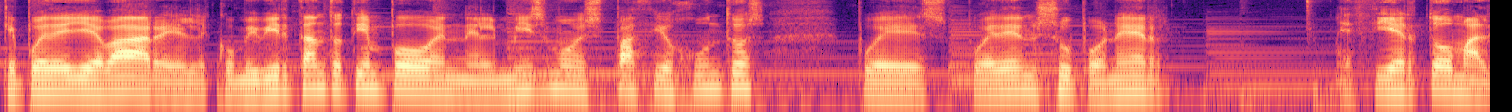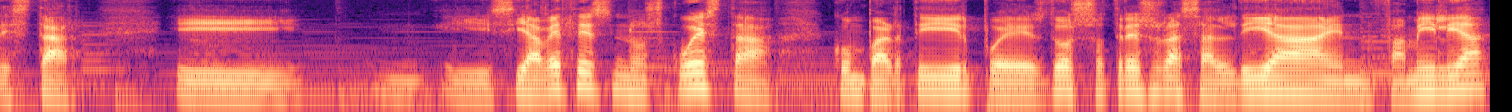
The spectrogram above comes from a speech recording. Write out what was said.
que puede llevar el convivir tanto tiempo en el mismo espacio juntos, pues pueden suponer cierto malestar. Y, si a veces nos cuesta compartir pues dos o tres horas al día en familia,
